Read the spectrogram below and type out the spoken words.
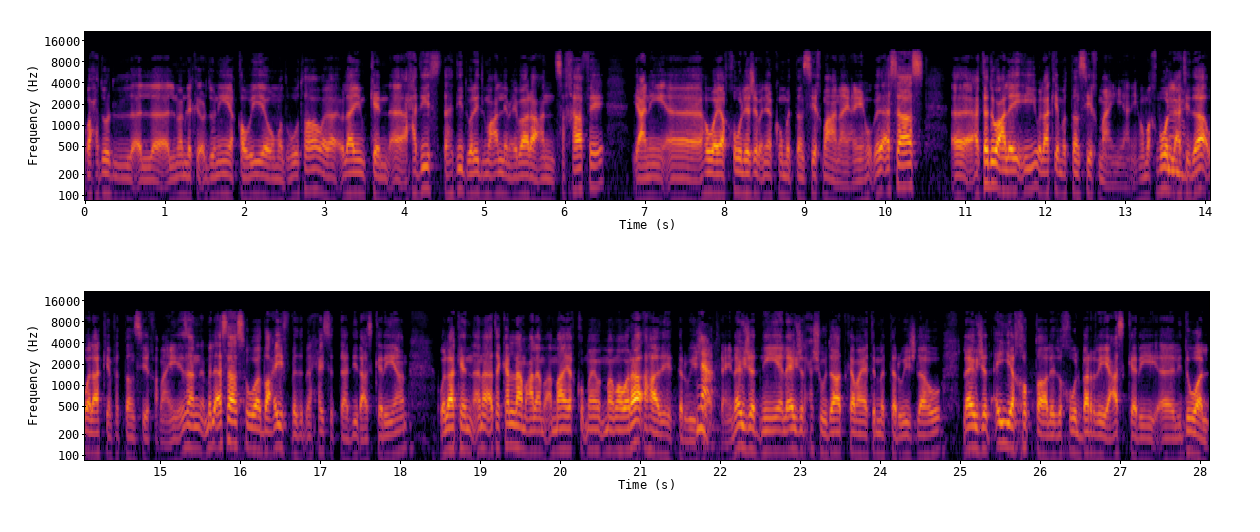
وحدود المملكة الأردنية قوية ومضبوطة ولا يمكن آه، حديث تهديد وليد المعلم عبارة عن سخافة. يعني آه، هو يقول يجب أن يكون بالتنسيق معنا. يعني هو بالأساس آه، اعتدوا علي ولكن بالتنسيق معي. يعني هو مقبول مم. الاعتداء ولكن في التنسيق معي. اذا بالأساس هو ضعيف من حيث التهديد عسكريا. ولكن أنا أتكلم على ما, يق... ما وراء هذه الترويجات. نعم. يعني لا يوجد نية لا يوجد حشودات كما يتم الترويج له. لا يوجد أي خطة لدخول بري عسكري لدول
